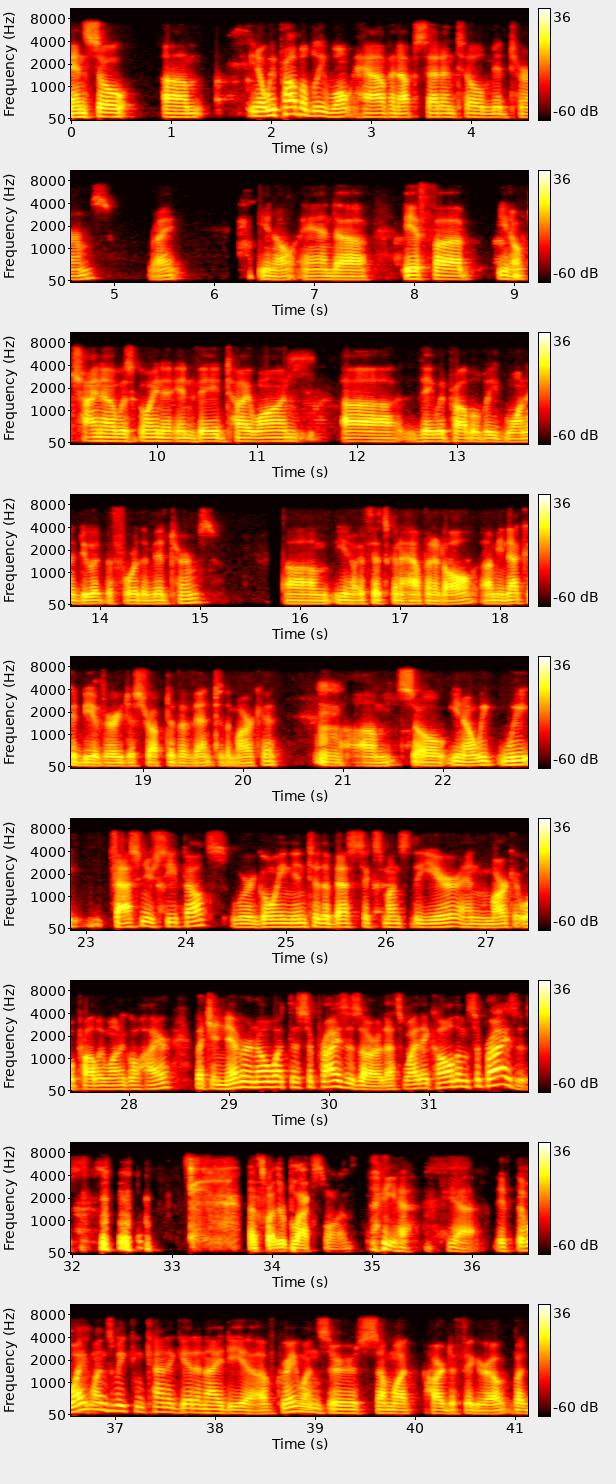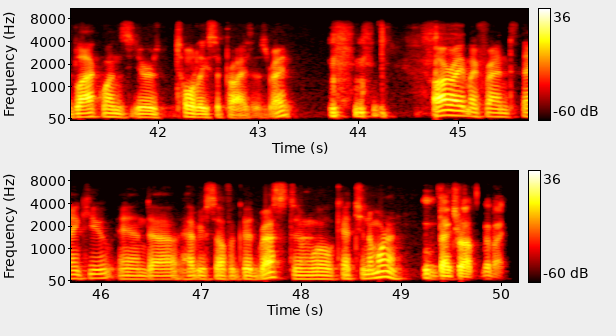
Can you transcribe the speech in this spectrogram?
And so, um, you know, we probably won't have an upset until midterms, right? You know, and uh, if uh, you know China was going to invade Taiwan, uh, they would probably want to do it before the midterms. Um, you know, if that's going to happen at all. I mean, that could be a very disruptive event to the market. Mm-hmm. Um, so you know, we we fasten your seatbelts. We're going into the best six months of the year, and market will probably want to go higher. But you never know what the surprises are. That's why they call them surprises. That's why they're black swans. yeah, yeah. If the white ones we can kind of get an idea of, gray ones are somewhat hard to figure out, but black ones you're totally surprises, right? All right, my friend. Thank you, and uh, have yourself a good rest, and we'll catch you in the morning. Thanks, Rob. Bye bye.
